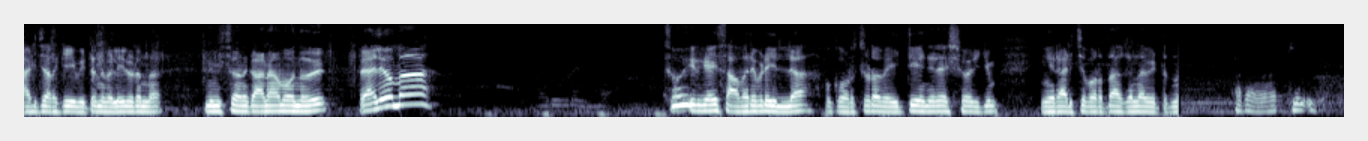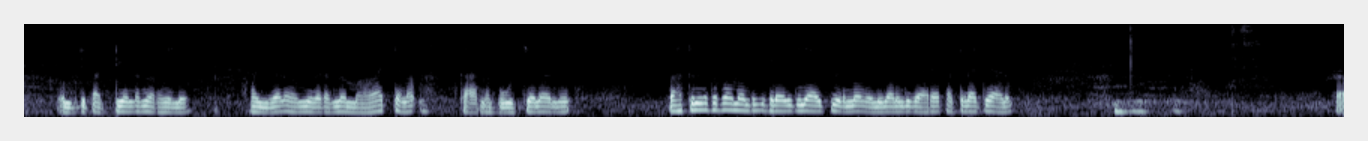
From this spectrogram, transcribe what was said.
അടിച്ചിറക്കി വീട്ടിൽ നിന്ന് വെളിയിലിടുന്ന നിമിഷമാണ് കാണാൻ പോകുന്നത്. വേലുമ്മ ഈ ഗൈസ് അവരിവിടെ ഇല്ല. അപ്പോൾ കുറച്ചുകൂടെ വെയിറ്റ് ചെയ്യുന്നതിന് ശേഷമായിരിക്കും ഇങ്ങനെ അടിച്ച് പുറത്താക്കുന്ന വീട്ടിൽ നിന്ന്. അപ്പോൾ ആദ്യം എനിക്ക് പട്ടി ഉണ്ടെന്ന് പറഞ്ഞില്ലേ? അപ്പോൾ ഇവളെ ഒന്ന് ഇവിടെ നിന്ന് മാറ്റണം. കാരണം പൂച്ചേനെ ഒന്ന് ബാത്റൂമിലൊക്കെ പോകാൻ വേണ്ടി ഇവിടെ ആയിരിക്കും ഞാൻ അയച്ചു വിടുന്നത്. വെളിയിലാണെങ്കിൽ വേറെ പട്ടികളൊക്കെ കാണും. ആ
